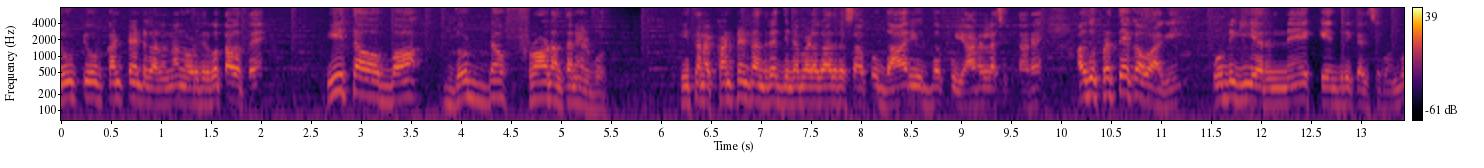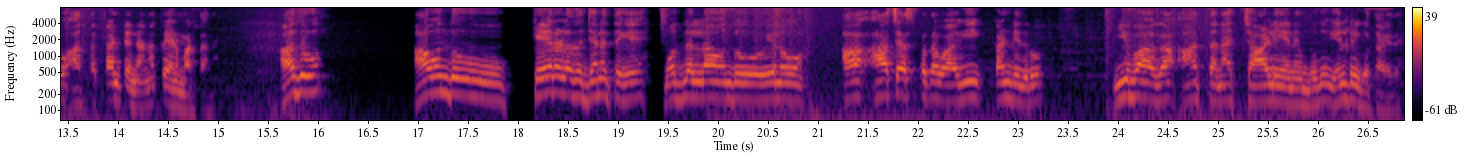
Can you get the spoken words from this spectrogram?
ಯೂಟ್ಯೂಬ್ ಕಂಟೆಂಟ್ಗಳನ್ನು ನೋಡಿದ್ರೆ ಗೊತ್ತಾಗುತ್ತೆ. ಈತ ಒಬ್ಬ ದೊಡ್ಡ ಫ್ರಾಡ್ ಅಂತಲೇ ಹೇಳ್ಬೋದು. ಈತನ ಕಂಟೆಂಟ್ ಅಂದರೆ ದಿನ ಬೆಳಗಾದರೆ ಸಾಕು, ದಾರಿ ಉದ್ದಕ್ಕೂ ಯಾರೆಲ್ಲ ಸಿಗ್ತಾರೆ, ಅದು ಪ್ರತ್ಯೇಕವಾಗಿ ಹುಡುಗಿಯರನ್ನೇ ಕೇಂದ್ರೀಕರಿಸಿಕೊಂಡು ಆತ ಕಂಟೆಂಟನ್ನು ಕ್ರಿಯೇಟ್ ಮಾಡ್ತಾನೆ. ಅದು ಆ ಒಂದು ಕೇರಳದ ಜನತೆಗೆ ಮೊದಲೆಲ್ಲ ಒಂದು ಏನು ಆ- ಹಾಸ್ಯಾಸ್ಪದವಾಗಿ ಕಂಡಿದ್ರು. ಇವಾಗ ಆತನ ಚಾಳಿ ಏನೆಂಬುದು ಎಲ್ರಿಗೂ ಗೊತ್ತಾಗಿದೆ.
